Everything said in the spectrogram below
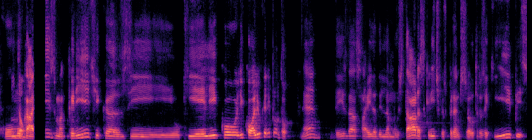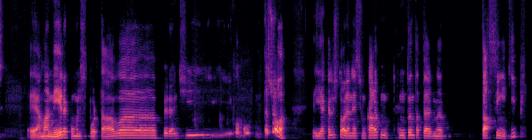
Como então, carisma, críticas e o que ele, ele colhe o que ele plantou, né? Desde a saída dele da Movistar, as críticas perante as outras equipes, é, a maneira como ele se portava perante como pessoa. E aquela história, né? Se um cara com, com tanta perna tá sem equipe,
